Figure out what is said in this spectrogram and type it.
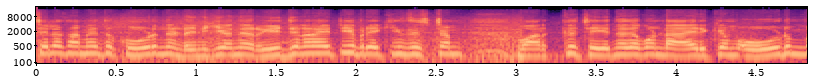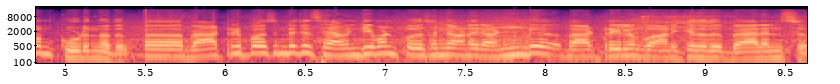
ചില സമയത്ത് കൂടുന്നുണ്ട്. എനിക്ക് തന്നെ റീജനറേറ്റീവ് ബ്രേക്കിംഗ് സിസ്റ്റം വർക്ക് ചെയ്യുന്നത് കൊണ്ടായിരിക്കും ഓടുമ്പം കൂടുന്നത്. Battery percentage seventy one percent ആണ് രണ്ട് ബാറ്ററിയിലും കാണിക്കുന്നത് ബാലൻസ്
